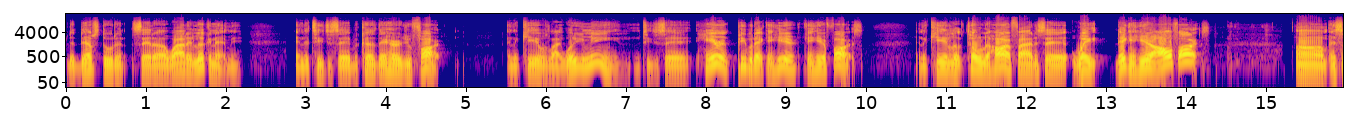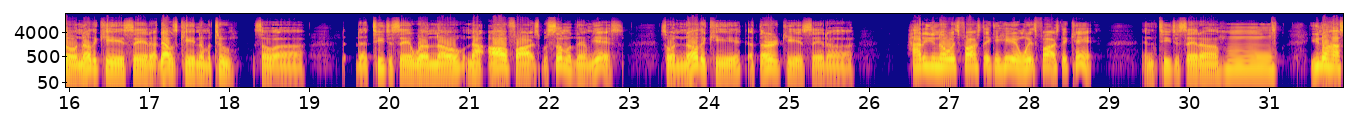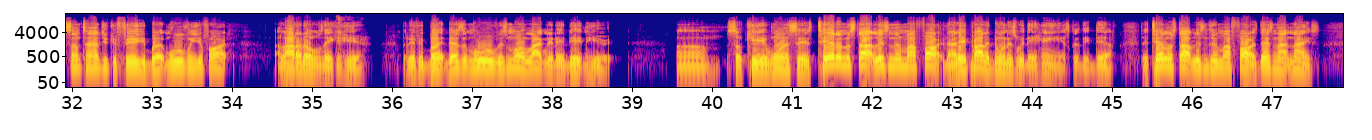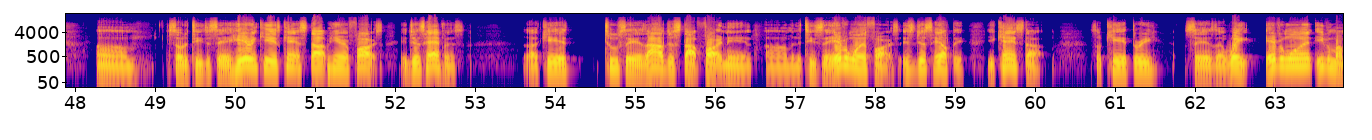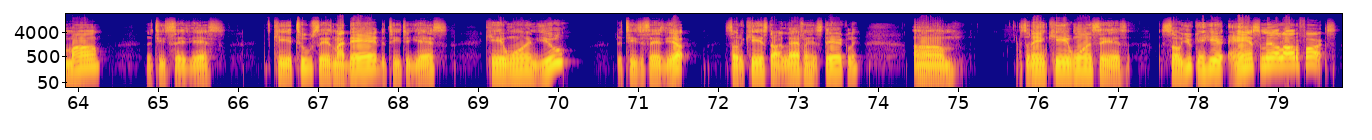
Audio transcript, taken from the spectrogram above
the deaf student said, uh, why are they looking at me? And the teacher said, because they heard you fart. And the kid was like, What do you mean? And the teacher said, Hearing people that can hear can hear farts. And the kid looked totally horrified and said, Wait, they can hear all farts? Um, and so another kid said, uh, That was kid number two. So uh, the teacher said, Well, no, not all farts, but some of them, yes. So another kid, a third kid said, uh, How do you know which farts they can hear and which farts they can't? And the teacher said, uh, Hmm, you know how sometimes you can feel your butt move when you fart? A lot of those they can hear. But if your butt doesn't move, it's more likely they didn't hear it. Um, so kid one says, tell them to stop listening to my fart. Now they probably doing this with their hands because they deaf. They tell them to stop listening to my farts. That's not nice. Um, so the teacher said, hearing kids can't stop hearing farts. It just happens. Uh, kid two says, I'll just stop farting then. Um, and the teacher said, everyone farts. It's just healthy. You can't stop. So kid three says, uh, wait, everyone, even my mom? The teacher says, yes. Kid two says, my dad? The teacher, yes. Kid one, you? The teacher says, yep. So the kids start laughing hysterically. Um, so then kid one says, so you can hear and smell all the farts?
